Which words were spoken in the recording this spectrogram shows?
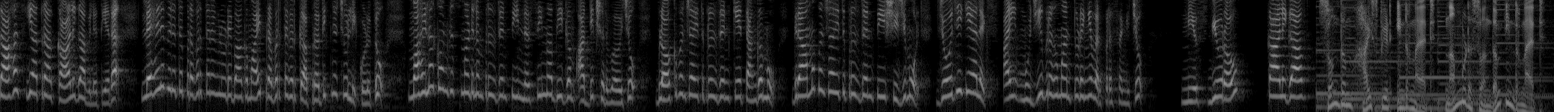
സാഹസ് യാത്ര കാളികാവിലെത്തിയത് ലഹരിവിരുദ്ധ പ്രവർത്തനങ്ങളുടെ ഭാഗമായി പ്രവർത്തകർക്ക് പ്രതിജ്ഞ ചൊല്ലിക്കൊടുത്തു. മഹിളാ കോൺഗ്രസ് മണ്ഡലം പ്രസിഡന്റ് പി നസീമ ബീഗം അധ്യക്ഷത വഹിച്ചു. Block panchayat president K Thankammu ഗ്രാമപഞ്ചായത്ത് president P Shijimol Joji K Alex I Mujeeb Rahman തുടങ്ങിയവർ പ്രസംഗിച്ചു. News bureau Kalikavu. സ്വന്തം ഹൈസ്പീഡ് ഇന്റർനെറ്റ് നമ്മുടെ സ്വന്തം ഇന്റർനെറ്റ്.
